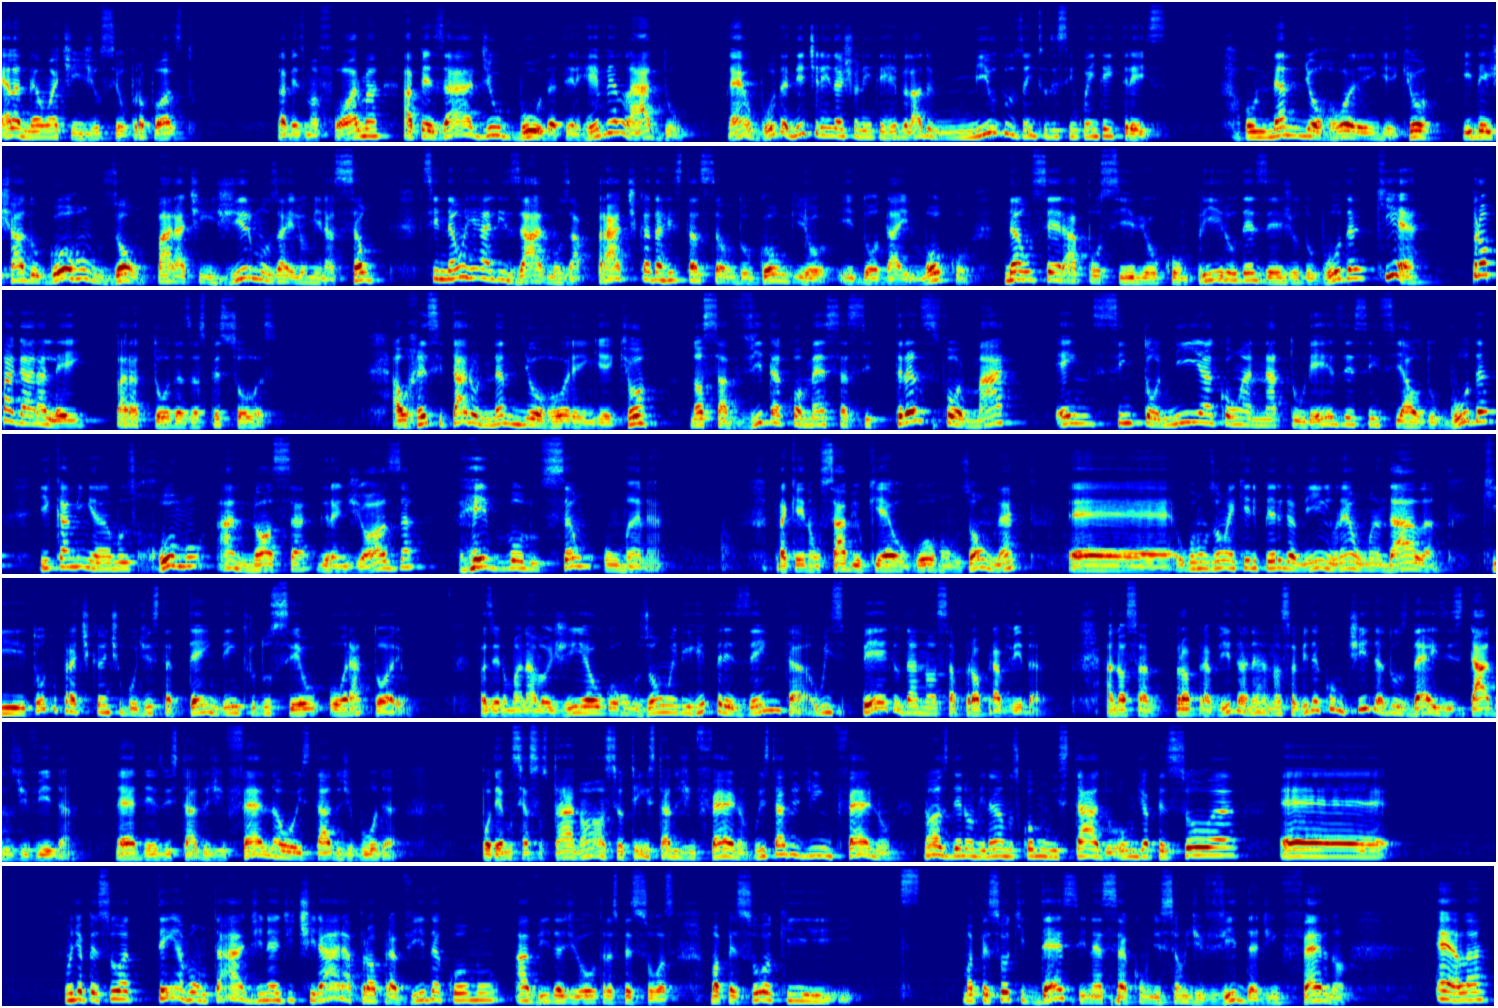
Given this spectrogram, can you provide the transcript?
ela não atinge o seu propósito. Da mesma forma, apesar de o Buda ter revelado, né, o Buda Nichiren Daishonin ter revelado em 1253 o Nam-myoho Renge Kyo e deixado o Gohonzon para atingirmos a iluminação, se não realizarmos a prática da recitação do Gongyo e do Daimoku, não será possível cumprir o desejo do Buda, que é propagar a lei para todas as pessoas. Ao recitar o Nam-myoho Renge Kyo, nossa vida começa a se transformar em sintonia com a natureza essencial do Buda e caminhamos rumo à nossa grandiosa revolução humana. Para quem não sabe o que é o Gohonzon, né? É, o Gohonzon é aquele pergaminho, né? um mandala que todo praticante budista tem dentro do seu oratório. Fazendo uma analogia, o Gohonzon ele representa o espelho da nossa própria vida. A nossa própria vida, né? A nossa vida é contida dos dez estados de vida, né? Desde o estado de inferno ao estado de Buda. Podemos se assustar, nossa, eu tenho estado de inferno. O estado de inferno nós denominamos como um estado onde a pessoa é, onde a pessoa tem a vontade né, de tirar a própria vida como a vida de outras pessoas. Uma pessoa que uma pessoa que desce nessa condição de vida, de inferno, ela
